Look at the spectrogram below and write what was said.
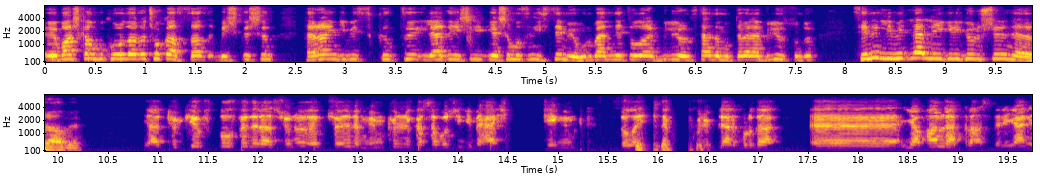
Ee, başkan bu konularda çok hassas. Beşiktaş'ın herhangi bir sıkıntı ileride yaş- yaşamasını istemiyor. Bunu ben net olarak biliyorum. Sen de muhtemelen biliyorsundur. Senin limitlerle ilgili görüşlerin neler abi? Ya Türkiye Futbol Federasyonu hep söylerim mümkünlük kasabası gibi her şey mümkün. Dolayısıyla kulüpler burada e, yaparlar transferi. Yani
